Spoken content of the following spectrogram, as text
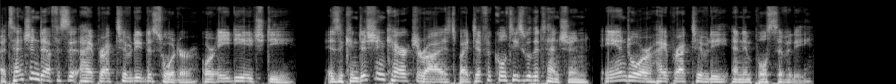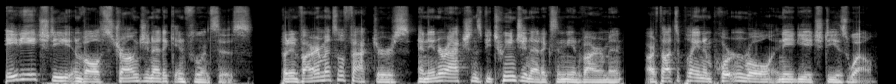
Attention Deficit Hyperactivity Disorder, or ADHD, is a condition characterized by difficulties with attention and or hyperactivity and impulsivity. ADHD involves strong genetic influences, but environmental factors and interactions between genetics and the environment are thought to play an important role in ADHD as well.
